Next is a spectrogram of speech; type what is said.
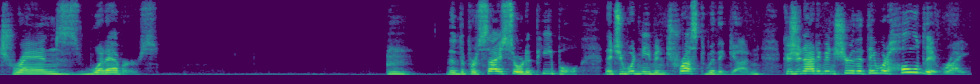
trans whatevers. They're the precise sort of people that you wouldn't even trust with a gun because you're not even sure that they would hold it right.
